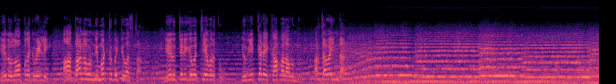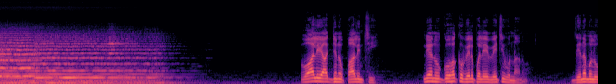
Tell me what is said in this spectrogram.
నేను లోపలికి వెళ్ళి ఆ దానవుణ్ణి మట్టుబెట్టి వస్తాను. నేను తిరిగి వచ్చే వరకు నువ్వు ఇక్కడే కాపలా ఉండు. అర్థమైందా? వాలి ఆజ్ఞను పాలించి నేను గుహకు వెలుపలే వేచి ఉన్నాను. దినములు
